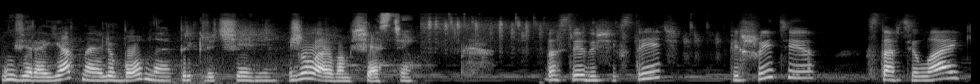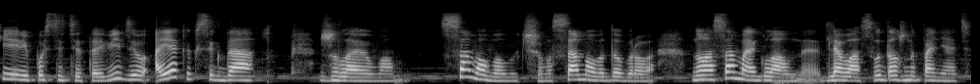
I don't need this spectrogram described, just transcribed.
невероятное любовное приключение. Желаю вам счастья. До следующих встреч. пишите, ставьте лайки, репостите это видео. А я, как всегда, желаю вам самого лучшего, самого доброго. Ну а самое главное для вас, вы должны понять,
